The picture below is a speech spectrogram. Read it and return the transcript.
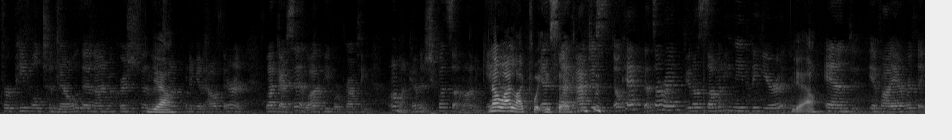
for people to know that I'm a Christian. And Yeah. I'm putting it out there. And like I said, a lot of people are probably thinking, "Oh my goodness, she put something on again." No, I liked what you said. Like, I'm just okay. That's all right. You know, somebody needed to hear it. Yeah. And if I ever think,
